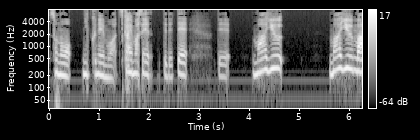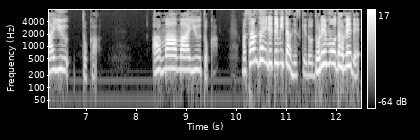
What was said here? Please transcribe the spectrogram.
そのニックネームは使えませんって出て、で、まゆ、まゆまゆとか、あままゆとか、まあ、散々入れてみたんですけど、どれもダメで、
